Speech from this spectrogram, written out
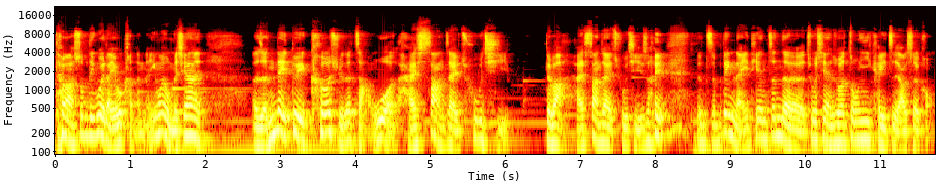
对吧？说不定未来有可能的，因为我们现在人类对科学的掌握还尚在初期，对吧？还尚在初期，所以指不定哪一天真的出现说中医可以治疗社恐，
